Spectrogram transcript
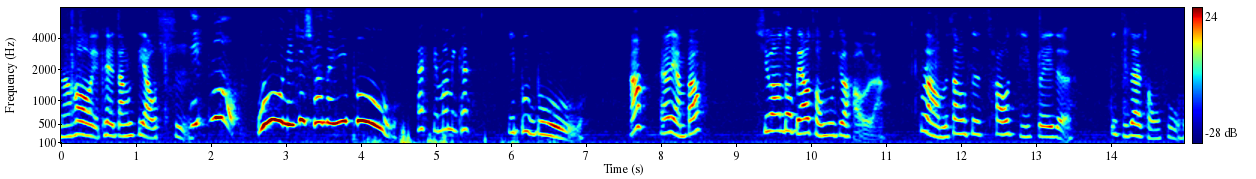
然后也可以当吊饰。伊布。哦，你最喜欢的伊布，来给妈咪看，伊布布。好，还有两包，希望都不要重复就好了啦，不然我们上次超级飞的，一直在重复。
